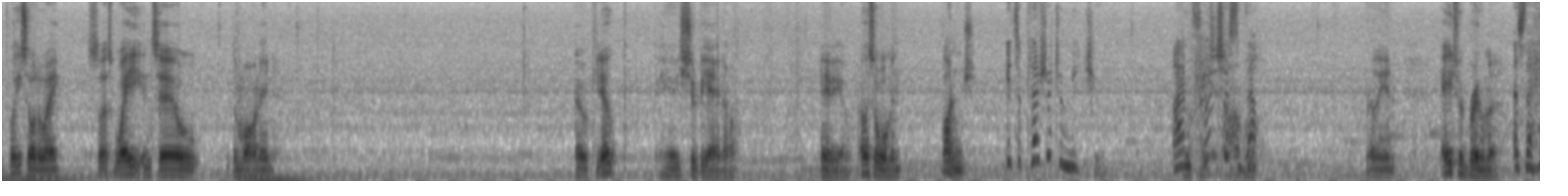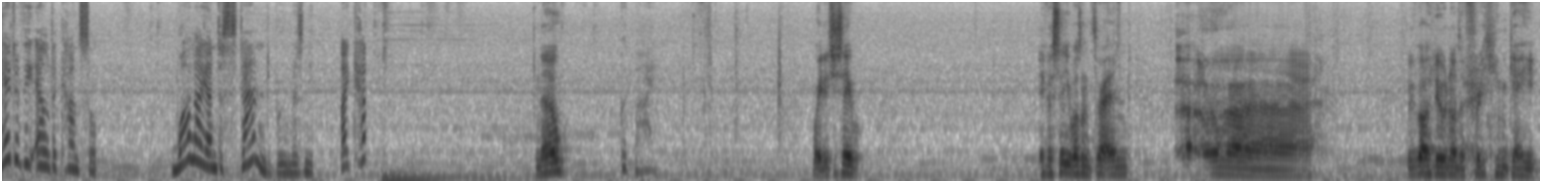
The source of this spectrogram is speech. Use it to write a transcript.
Put your sword away. So let's wait until the morning. Okie doke. He should be here now. Here we go. Oh, it's a woman. Bunge. It's a pleasure to meet you. I am Your face Francis horrible. Brilliant. Aid for Bruma. As the head of the Elder Council, while I understand Bruma's need, I can't. No? Goodbye. Wait, did you say... If I say he wasn't threatened... Uh, we've got to do another freaking gate.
